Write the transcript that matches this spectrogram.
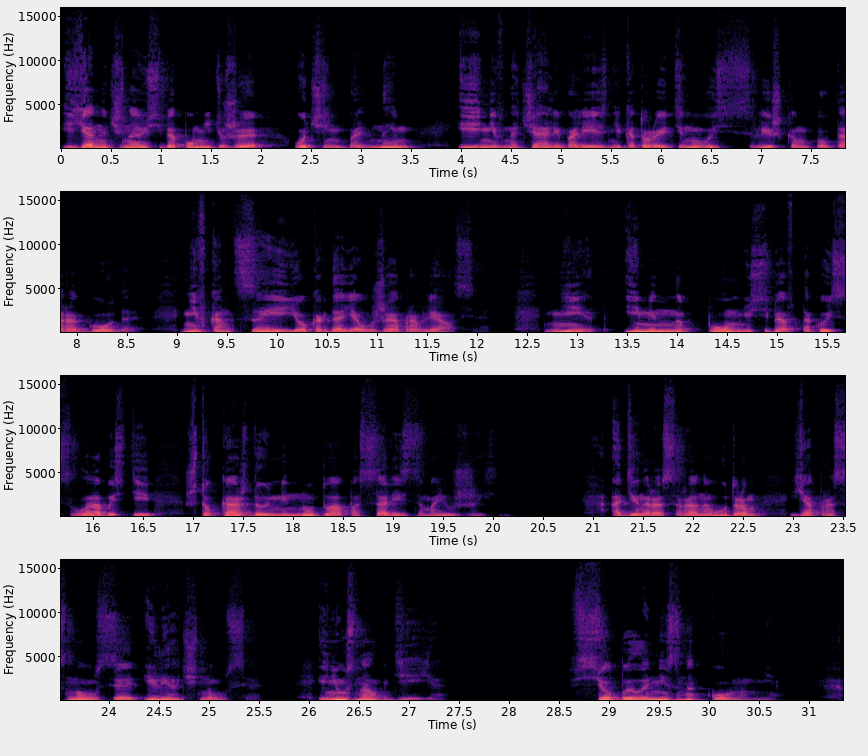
и я начинаю себя помнить уже очень больным и не в начале болезни, которая тянулась слишком полтора года, не в конце ее, когда я уже оправлялся. Нет, именно помню себя в такой слабости, что каждую минуту опасались за мою жизнь. Один раз рано утром я проснулся или очнулся и не узнал, где я. Все было незнакомо мне.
